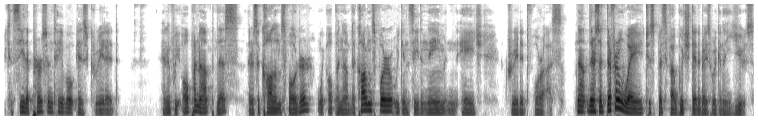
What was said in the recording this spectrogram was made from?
you can see the person table is created. And if we open up this, there's a columns folder. We open up the columns folder, we can see the name and age created for us. Now, there's a different way to specify which database we're going to use.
